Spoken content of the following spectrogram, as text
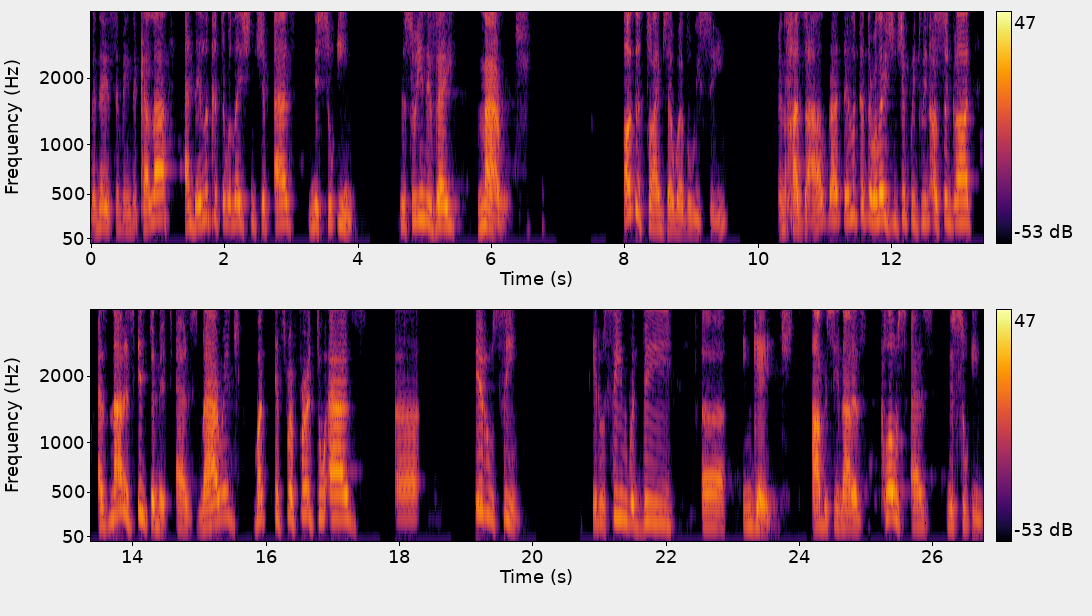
Bnei Yisrael being the Kala, and they look at the relationship as Nisu'in. Nisu'in is a marriage. Other times, however, we see in Hazal that they look at the relationship between us and God as not as intimate as marriage, but it's referred to as uh, irusin. Irusin would be uh, engaged, obviously not as close as nisuin.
